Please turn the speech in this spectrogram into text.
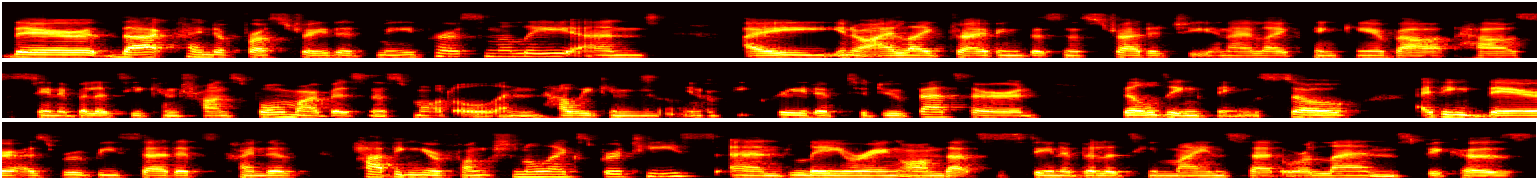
there, that kind of frustrated me personally, and I, you know, I like driving business strategy, and I like thinking about how sustainability can transform our business model and how we can, you know, be creative to do better and building things. So I think there, as Ruby said, it's kind of having your functional expertise and layering on that sustainability mindset or lens because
